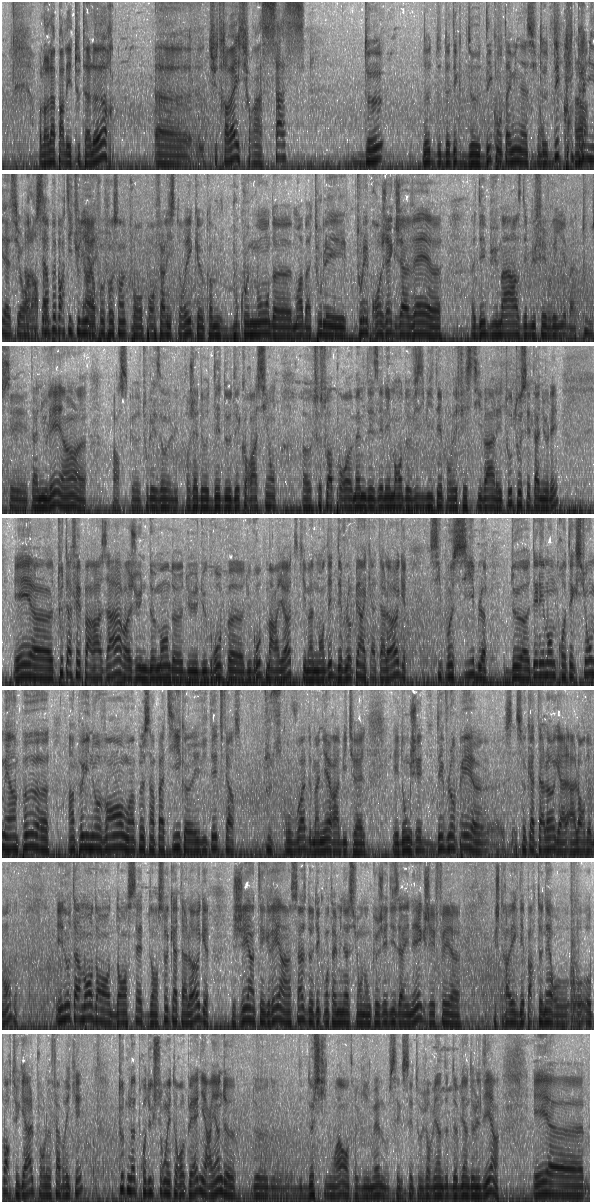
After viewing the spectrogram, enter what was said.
on en a parlé tout à l'heure. Euh, tu travailles sur un sas de De, de, de, dé- de décontamination. de décontamination. Alors, Alors, c'est un peu particulier. Ouais. hein. Faut- pour, pour faire l'historique, euh, comme beaucoup de monde, euh, moi, bah, tous les tous les projets que j'avais euh, début mars, début février, bah, tout s'est annulé. Hein, parce que tous les, les projets de, de décoration, euh, que ce soit pour même des éléments de visibilité pour les festivals et tout, tout s'est annulé. Et euh, tout à fait par hasard, j'ai eu une demande du, du groupe, euh, du groupe Marriott qui m'a demandé de développer un catalogue, si possible, euh, d'éléments de protection, mais un peu, euh, un peu innovant ou un peu sympathique, euh, éviter de faire tout ce qu'on voit de manière habituelle. Et donc j'ai développé ce catalogue à, à leur demande. Et notamment dans, dans, cette, dans ce catalogue, j'ai intégré un sas de décontamination donc que j'ai designé, que j'ai fait. je travaille avec des partenaires au- au Portugal pour le fabriquer. Toute notre production est européenne, il n'y a rien de, de, de- de chinois, entre guillemets, c'est c'est toujours bien de, de bien de le dire. Et, euh,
